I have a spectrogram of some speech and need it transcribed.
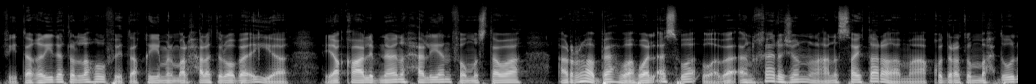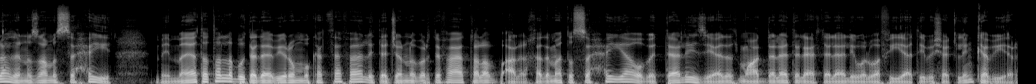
في تغريدة له في تقييم المرحلة الوبائية يقع لبنان حاليا في مستوى الرابع وهو الأسوأ وباء خارج عن السيطرة مع قدرة محدودة للنظام الصحي مما يتطلب تدابير مكثفة لتجنب ارتفاع الطلب على الخدمات الصحية وبالتالي زيادة معدلات الاعتلال والوفيات بشكل كبير.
